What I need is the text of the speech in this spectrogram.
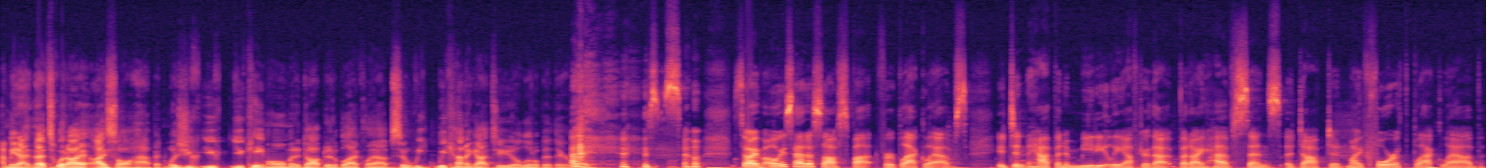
I mean, I, that's what I, I saw happen. Was you, you you came home and adopted a black lab, so we we kind of got to you a little bit there, right? so, so I've always had a soft spot for black labs. It didn't happen immediately after that, but I have since adopted my fourth black lab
